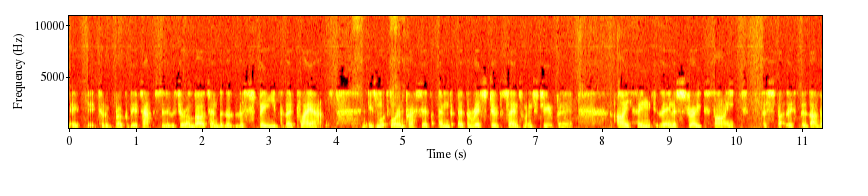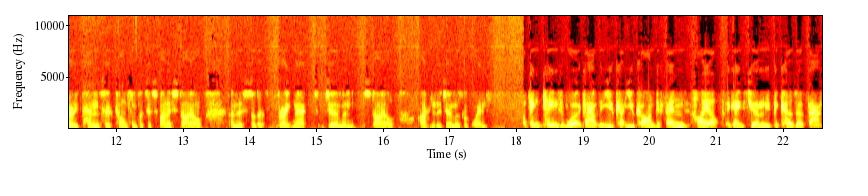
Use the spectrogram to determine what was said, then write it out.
it, it sort of broke up the attack because it was Jerome Boateng. But the, the speed that they play at is much more impressive, and at the risk of saying something stupid, I think that in a straight fight, that very pensive, contemplative Spanish style and this sort of breakneck German style, I think the Germans would win. I think teams have worked out that you ca- you can't defend high up against Germany because of that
